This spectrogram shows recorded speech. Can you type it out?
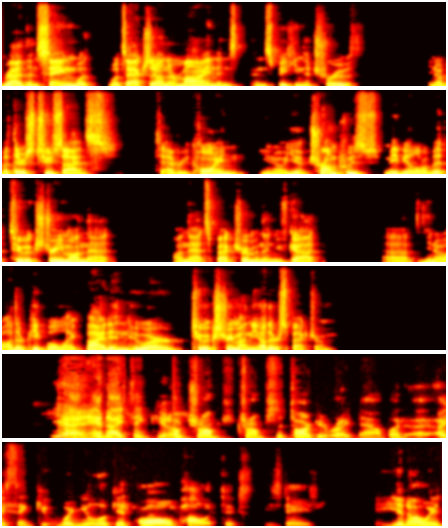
rather than saying what what's actually on their mind and and speaking the truth. You know but there's two sides to every coin. You know you have trump who's maybe a little bit too extreme on that on that spectrum and then you've got uh, you know other people like biden who are too extreme on the other spectrum. Yeah and i think you know trump trump's the target right now but i, I think when you look at all politics these days you know it,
